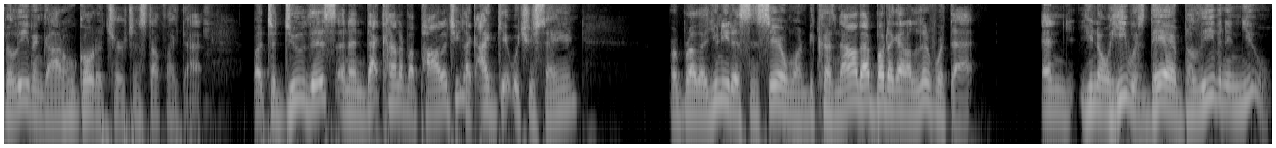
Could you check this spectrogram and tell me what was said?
believe in God, who go to church and stuff like that. But to do this and then that kind of apology, like I get what you're saying, but brother, you need a sincere one because now that brother got to live with that. And you know, he was there believing in you.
